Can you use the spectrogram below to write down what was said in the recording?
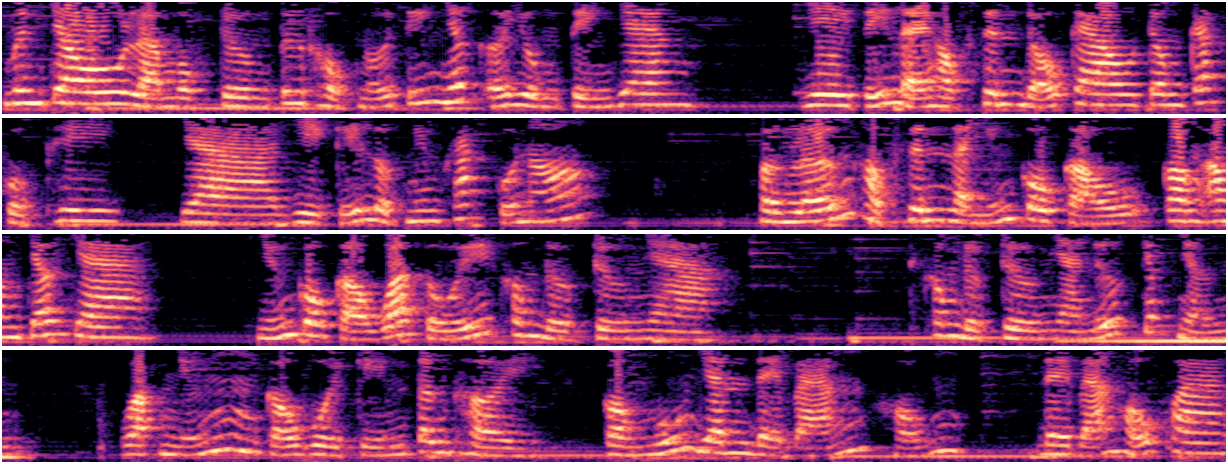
Minh Châu là một trường tư thục nổi tiếng nhất ở vùng Tiền Giang vì tỷ lệ học sinh đổ cao trong các cuộc thi và vì kỷ luật nghiêm khắc của nó. Phần lớn học sinh là những cô cậu, con ông cháu cha, những cô cậu quá tuổi không được trường nhà, không được trường nhà nước chấp nhận, hoặc những cậu bùi kiệm tân thời còn muốn danh đề bản hỗn đề bản hổ khoa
